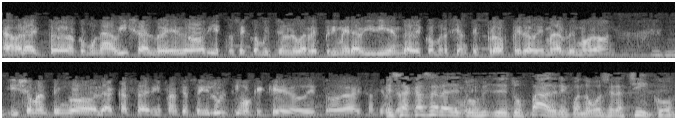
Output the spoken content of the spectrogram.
ahora hay toda como una villa alrededor y esto se convirtió en un lugar de primera vivienda de comerciantes prósperos de Merlo y Morón. Y yo mantengo la casa de la infancia, soy el último que quedo de toda esa generación. Esa casa era de tus, de tus padres cuando vos eras chico.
